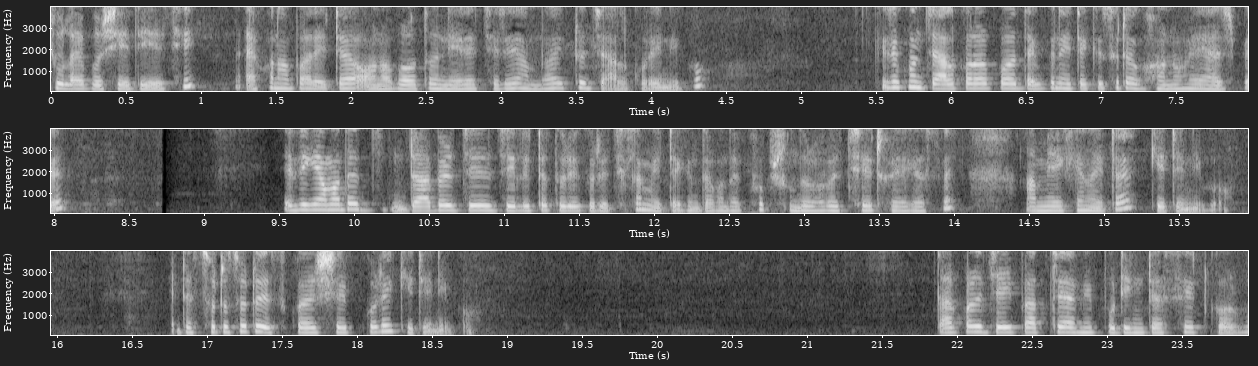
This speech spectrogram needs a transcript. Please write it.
চুলায় বসিয়ে দিয়েছি। এখন আবার এটা অনবরত নেড়ে চেড়ে আমরা একটু জাল করে নিব। কিছুক্ষণ জাল করার পর দেখবেন এটা কিছুটা ঘন হয়ে আসবে। এদিকে আমাদের ডাবের যে জেলিটা তৈরি করেছিলাম, এটা কিন্তু আমাদের খুব সুন্দরভাবে ছেট হয়ে গেছে। আমি এখানে এটা কেটে নিব। এটা ছোট ছোট স্কোয়ার শেপ করে কেটে নিব। তারপরে যেই পাত্রে আমি পুডিংটা সেট করব,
